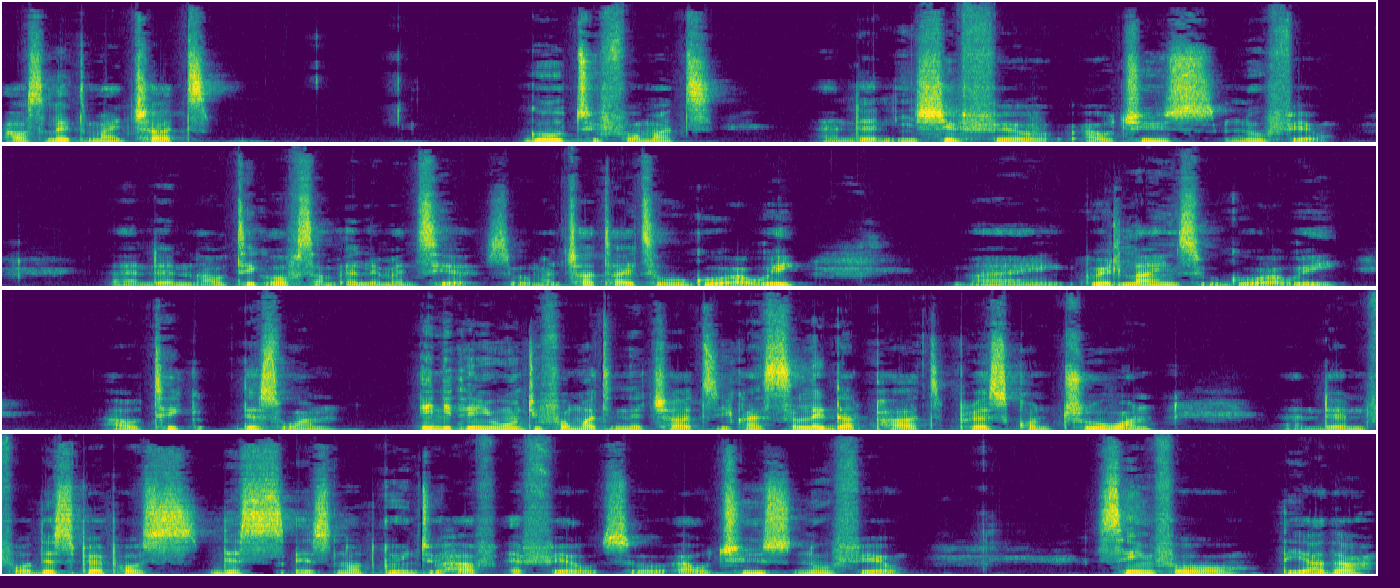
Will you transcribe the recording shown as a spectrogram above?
I'll select my chart go to format and then in shape fill I'll choose no fill. And then I'll take off some elements here. So my chart title will go away. My grid lines will go away. I'll take this one. Anything you want to format in the chart you can select that part press ctrl 1 and then for this purpose this is not going to have a fill. So I'll choose no fill. Same for the other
